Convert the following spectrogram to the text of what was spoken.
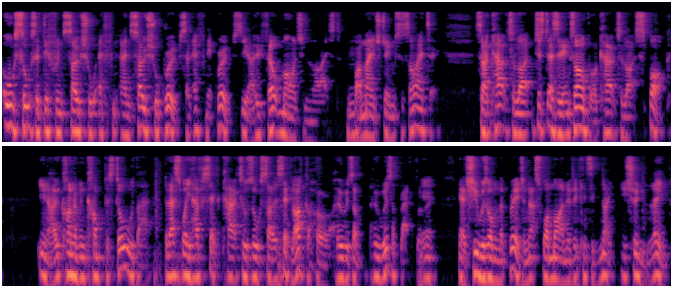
all sorts of different social ethnic and social groups and ethnic groups, you know, who felt marginalised Mm. by mainstream society. So a character like, just as an example, a character like Spock, you know, kind of encompassed all that. But that's why you have said characters also said like Uhura who was a who was a black woman. Yeah. she was on the bridge, and that's why Martin Luther King said, "No, you shouldn't leave.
